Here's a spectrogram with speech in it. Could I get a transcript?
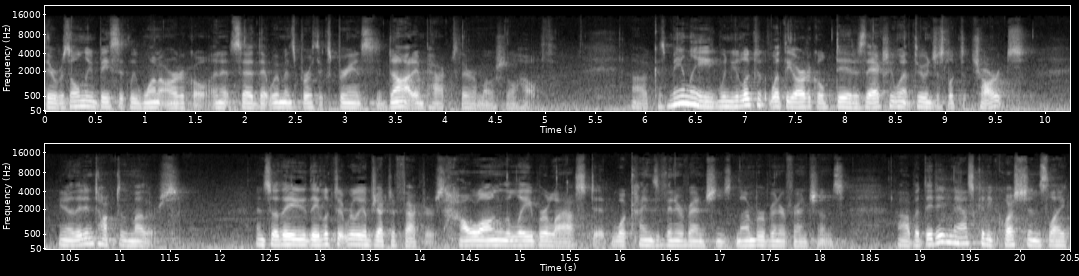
there was only basically one article, and it said that women's birth experience did not impact their emotional health. Because uh, mainly, when you looked at what the article did, is they actually went through and just looked at charts. You know, they didn't talk to the mothers. And so they, they looked at really objective factors how long the labor lasted, what kinds of interventions, number of interventions. Uh, but they didn't ask any questions like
